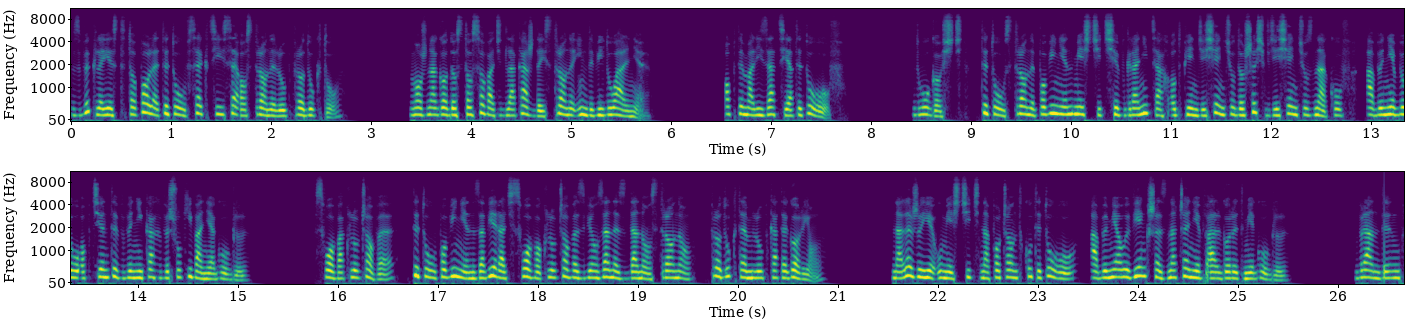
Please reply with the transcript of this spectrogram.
Zwykle jest to pole tytułu w sekcji SEO strony lub produktu. Można go dostosować dla każdej strony indywidualnie. Optymalizacja tytułów. Długość. Tytuł strony powinien mieścić się w granicach od 50 do 60 znaków, aby nie był obcięty w wynikach wyszukiwania Google. Słowa kluczowe. Tytuł powinien zawierać słowo kluczowe związane z daną stroną, produktem lub kategorią. Należy je umieścić na początku tytułu, aby miały większe znaczenie w algorytmie Google. Branding,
